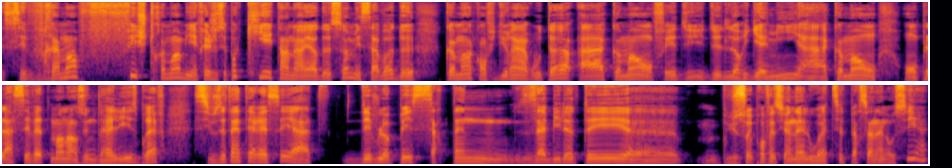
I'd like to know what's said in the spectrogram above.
c'est vraiment fichtrement bien fait. Je sais pas qui est en arrière de ça, mais ça va de comment configurer un routeur à comment on fait du, de, l'origami, à comment on, on, place ses vêtements dans une valise. Bref, si vous êtes intéressé à développer certaines habiletés, euh, que ce soit professionnel ou à titre personnel aussi, hein,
